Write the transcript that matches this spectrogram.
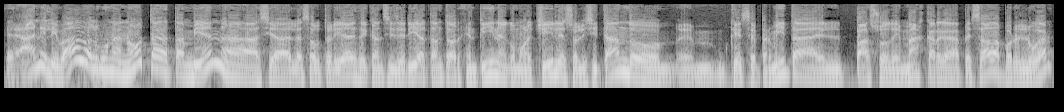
eh, ¿Han elevado alguna nota también hacia las autoridades de Cancillería, tanto de Argentina como de Chile, solicitando em, que se permita el paso de más carga pesada por el lugar?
